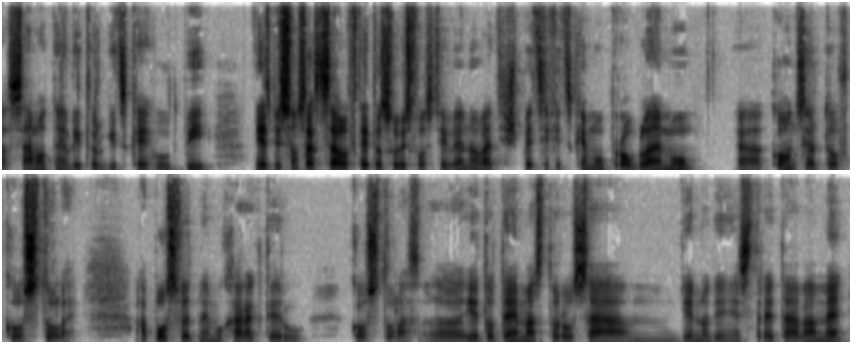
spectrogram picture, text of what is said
samotnej liturgickej hudby. Dnes by som sa chcel v tejto súvislosti venovať špecifickému problému koncertov v kostole a posvetnému charakteru kostola. Je to téma, s ktorou sa dennodenne stretávame.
